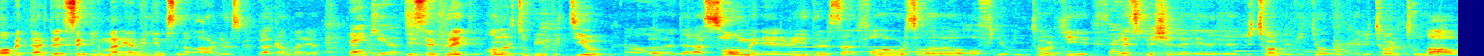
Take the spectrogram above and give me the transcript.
Muhabbetler'de sevgili Marianne Williamson'ı ağırlıyoruz. Welcome Marianne. Thank you. It's a great honor to be with you. Uh, there are so many readers and followers uh, of you in Turkey, Thank especially uh, return with your book Return to Love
